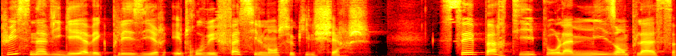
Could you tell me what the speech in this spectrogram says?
puisse naviguer avec plaisir et trouver facilement ce qu'il cherche. C'est parti pour la mise en place.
